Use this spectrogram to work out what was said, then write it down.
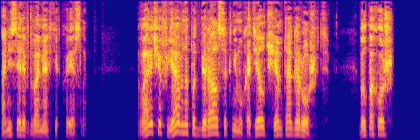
Они сели в два мягких кресла. Варичев явно подбирался к нему, хотел чем-то огорошить. Был похож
